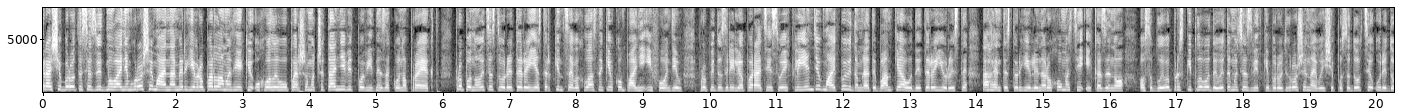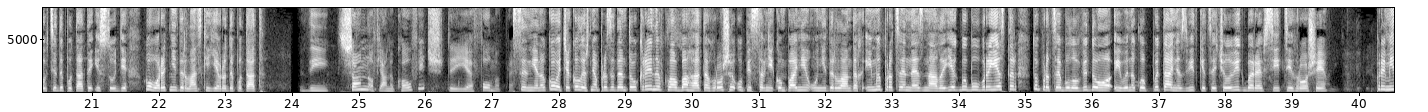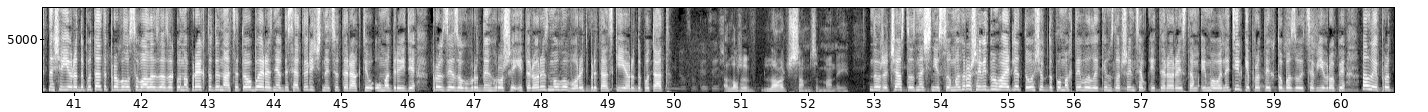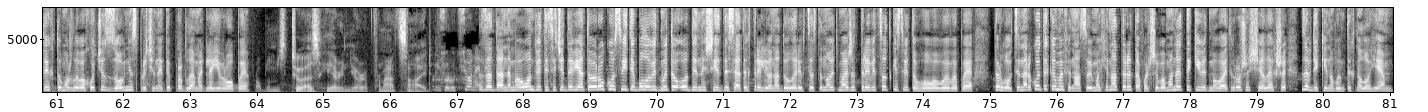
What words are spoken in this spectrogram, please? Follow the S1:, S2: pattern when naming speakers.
S1: Краще боротися з відмиванням грошей має намір Європарламент, який ухвалив у першому читанні відповідний законопроект. Пропонується створити реєстр кінцевих власників компаній і фондів. Про підозрілі операції своїх клієнтів мають повідомляти банки, аудитори, юристи, агенти з торгівлі нерухомості і казино. Особливо прискіпливо дивитимуться, звідки беруть гроші найвищі посадовці, урядовці, депутати і судді, говорить нідерландський євродепутат.
S2: Uh.
S1: Син Януковича, колишнього президента України, вклав багато грошей у підставні компанії у Нідерландах, і ми про це не знали. Якби був реєстр, то про це було відомо, і виникло б питання, звідки цей чоловік бере всі ці гроші. Примітно, що євродепутати проголосували за законопроект 11 березня в 10-ту річницю терактів у Мадриді. Про зв'язок брудних грошей і тероризму говорить британський євродепутат.
S3: A lot of large sums of money
S1: Дуже часто значні суми грошей відмивають для того, щоб допомогти великим злочинцям і терористам. І мова не тільки про тих, хто базується в Європі, але й про тих, хто можливо хоче ззовні спричинити проблеми для Європи. За даними ООН 2009 року у світі було відмито 1,6 трильйона доларів. Це становить майже 3% світового ВВП. Торговці наркотиками, фінансові махінатори та фальшивомонетники відмивають гроші ще легше завдяки новим технологіям аналогія.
